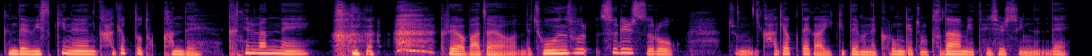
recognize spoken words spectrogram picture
근데 위스키는 가격도 독한데 큰일 났네. 그래요, 맞아요. 근데 좋은 술, 술일수록 좀 가격대가 있기 때문에 그런 게 좀 부담이 되실 수 있는데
